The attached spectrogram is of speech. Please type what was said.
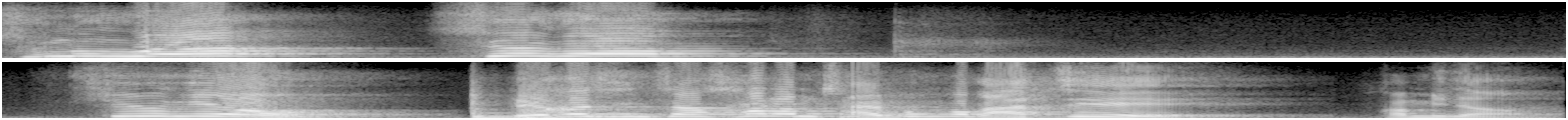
죽는 거야? 수영이 형? 수영이 형 내가 진짜 사람 잘 본 거 맞지? 갑니다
